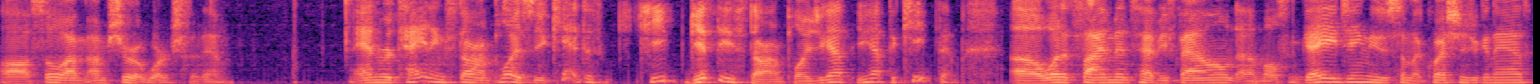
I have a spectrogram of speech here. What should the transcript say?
uh, so I'm, I'm sure it works for them and retaining star employees. So you can't just keep get these star employees. You got you have to keep them. Uh, what assignments have you found uh, most engaging? These are some of the questions you can ask.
